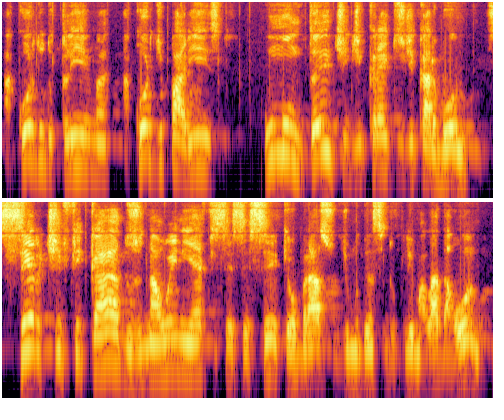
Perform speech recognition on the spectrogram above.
Acordo do Clima, Acordo de Paris, um montante de créditos de carbono certificados na UNFCCC, que é o braço de mudança do clima lá da ONU,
